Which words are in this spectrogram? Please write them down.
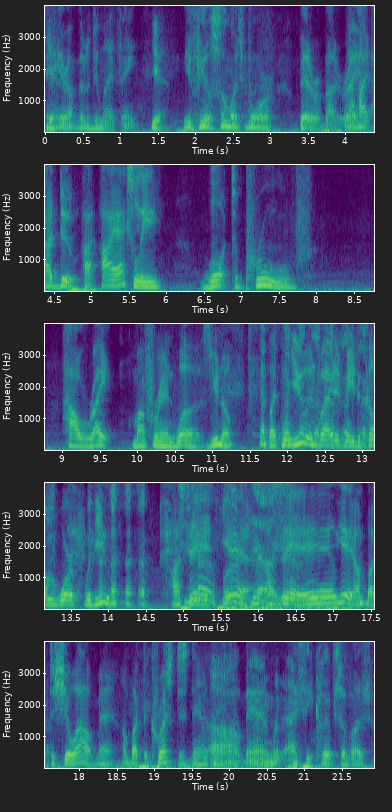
And Yeah. here I'm going to do my thing. Yeah. You feel so much more better about it, right? I, I do. I, I actually want to prove how right my friend was. You know, like when you invited me to come work with you, I said, fun. yeah. Yeah, I said, hell yeah, I'm about to show out, man. I'm about to crush this damn thing. oh man, when I see clips of us,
